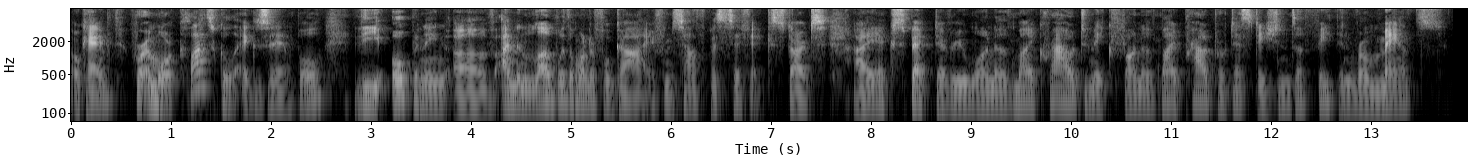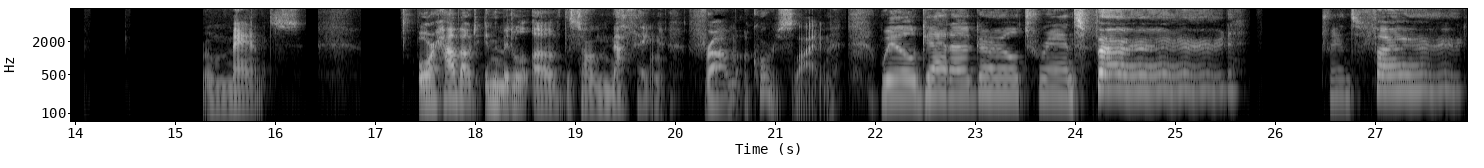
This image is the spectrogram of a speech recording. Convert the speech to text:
Okay, for a more classical example, the opening of I'm in Love with a Wonderful Guy from South Pacific starts I expect every one of my crowd to make fun of my proud protestations of faith and romance romance. Or how about in the middle of the song Nothing from a chorus line? We'll get a girl transferred. Transferred.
